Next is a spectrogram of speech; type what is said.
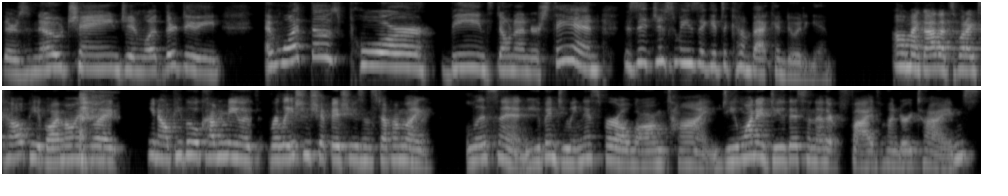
There's no change in what they're doing. And what those poor beings don't understand is it just means they get to come back and do it again. Oh my God, that's what I tell people. I'm always like, you know, people who come to me with relationship issues and stuff, I'm like, listen, you've been doing this for a long time. Do you want to do this another 500 times?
